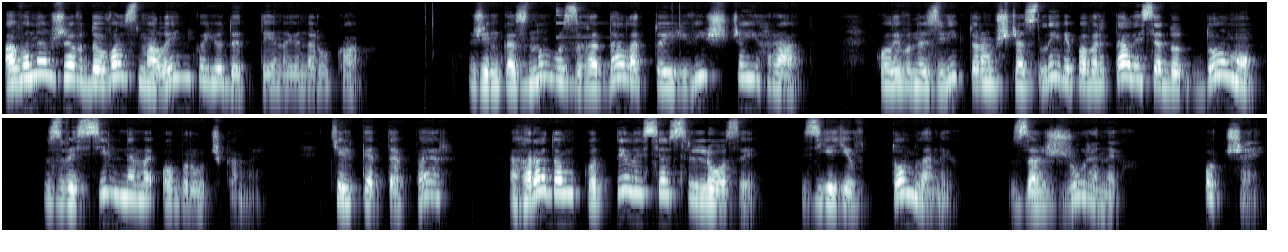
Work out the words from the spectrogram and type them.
а вона вже вдова з маленькою дитиною на руках. Жінка знову згадала той віщий град, коли вони з Віктором щасливі поверталися додому з весільними обручками. Тільки тепер градом котилися сльози з її втомлених, зажурених очей.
